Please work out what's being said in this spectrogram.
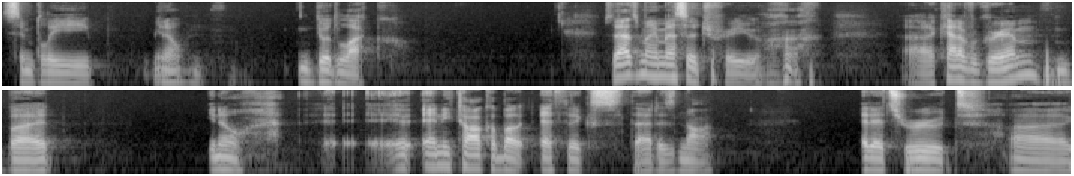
simply, you know, good luck. So that's my message for you. uh, kind of grim, but, you know, any talk about ethics that is not at its root uh,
